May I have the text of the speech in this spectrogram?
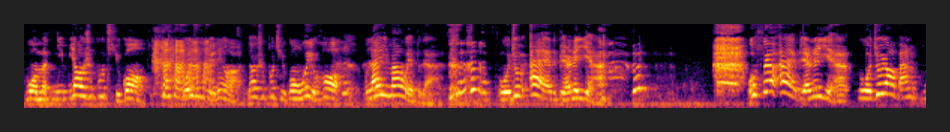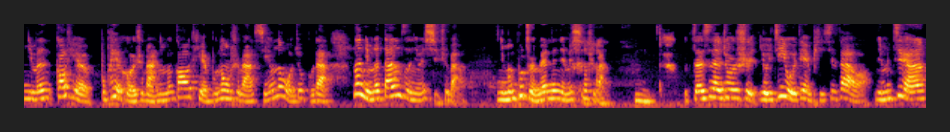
我们你们要是不提供，我已经决定了，要是不提供，我以后我来姨妈我也不带，我就爱挨着别人的眼，我非要碍别人的眼，我就要把你们高铁不配合是吧？你们高铁不弄是吧？行，那我就不带。那你们的单子你们洗去吧，你们不准备那你们洗去吧。嗯，咱现在就是有已经有一点脾气在了。你们既然。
